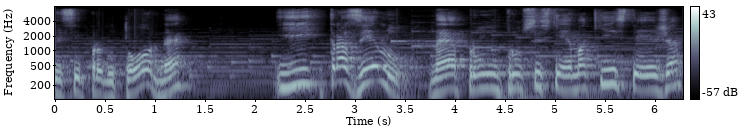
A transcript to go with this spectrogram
esse produtor né, e trazê-lo né, para um, um sistema que esteja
